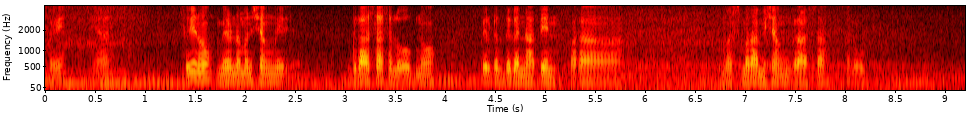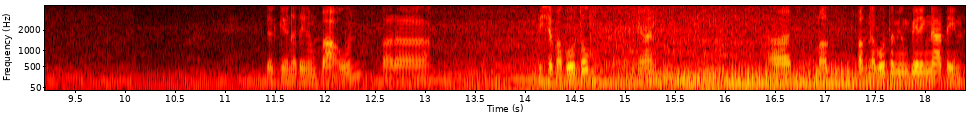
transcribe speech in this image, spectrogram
Okay, yan. So yun, no, meron naman siyang grasa sa loob, no? Pero dagdagan natin para mas marami siyang grasa sa loob. Lagyan natin ng baon para hindi siya magutom. Yan. At mag, pag nagutom yung bearing natin,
